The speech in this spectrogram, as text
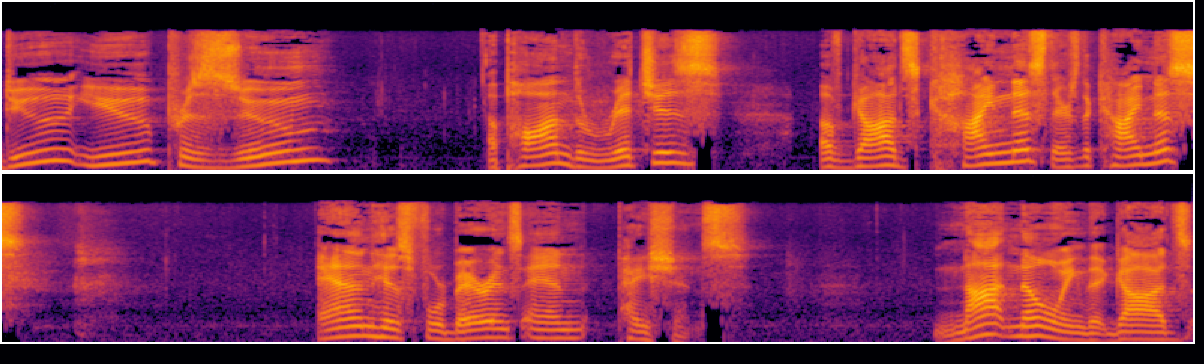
Do you presume upon the riches of God's kindness? There's the kindness, and his forbearance and patience. Not knowing that God's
